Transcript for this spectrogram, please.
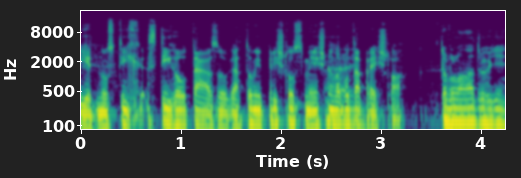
Jednu z tých, z tých otázok a to mi prišlo smiešno, lebo tá prešla. To bolo na druhý deň.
